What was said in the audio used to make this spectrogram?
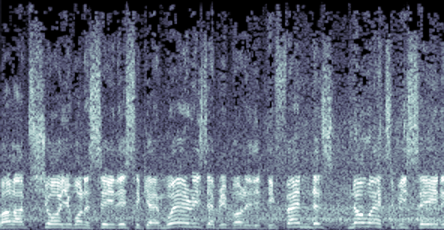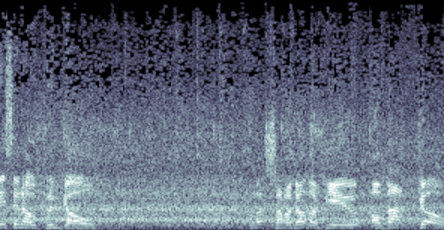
Well, I'm sure you want to see this again. Where is everybody? The defenders, nowhere to be seen. It's an open goal. Let's have another view of that goal.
